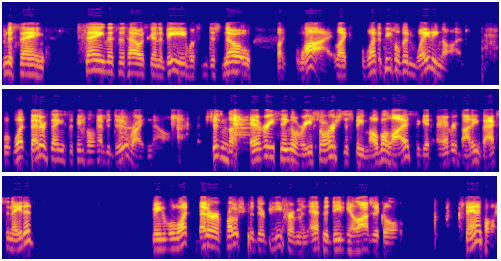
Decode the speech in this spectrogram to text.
I'm just saying, saying this is how it's going to be with just no like why, like what have people been waiting on? What better things do people have to do right now? Shouldn't like every single resource just be mobilized to get everybody vaccinated? I mean, what better approach could there be from an epidemiological standpoint?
